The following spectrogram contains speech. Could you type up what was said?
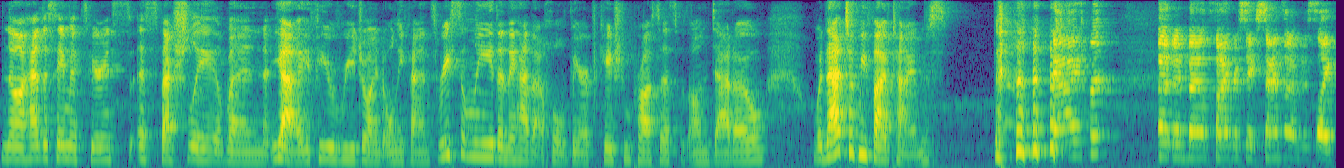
No, I had the same experience, especially when, yeah, if you rejoined OnlyFans recently, then they had that whole verification process with Ondato. Well, that took me five times. yeah, I heard about five or six times, and I'm just like,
